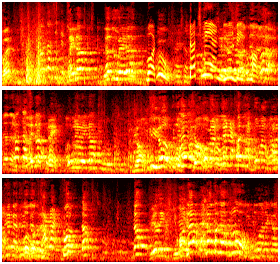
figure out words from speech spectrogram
What? What? Touch me and you'll be harmed. Hey. Don't. Go. No. No. Really? You want No. No. No. No. You want to go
